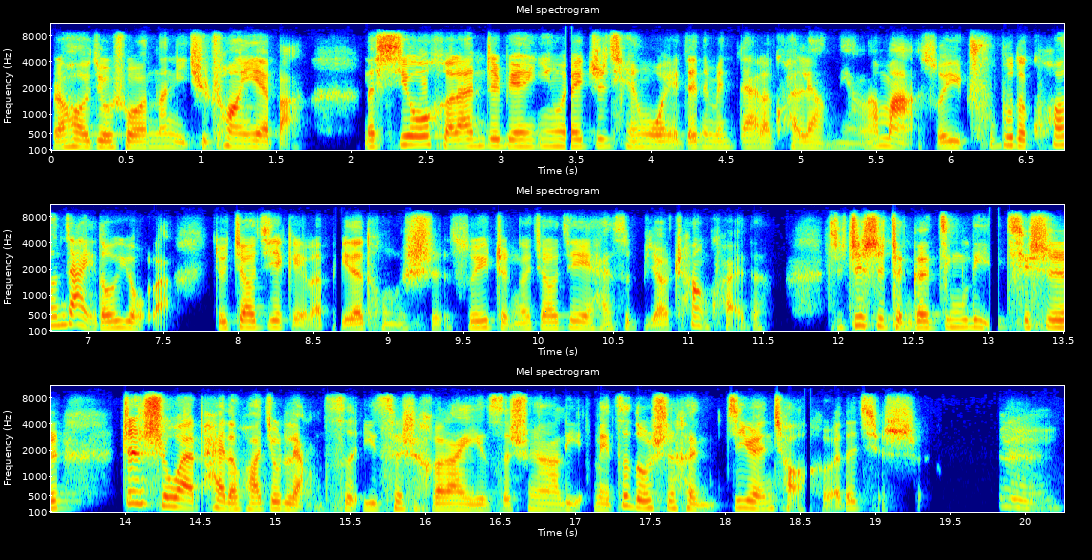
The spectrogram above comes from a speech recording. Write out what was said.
然后就说，那你去创业吧。那西欧荷兰这边，因为之前我也在那边待了快两年了嘛，所以初步的框架也都有了，就交接给了别的同事，所以整个交接也还是比较畅快的。这这是整个经历。其实正式外派的话就两次，一次是荷兰，一次匈牙利，每次都是很机缘巧合的。其实，嗯。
